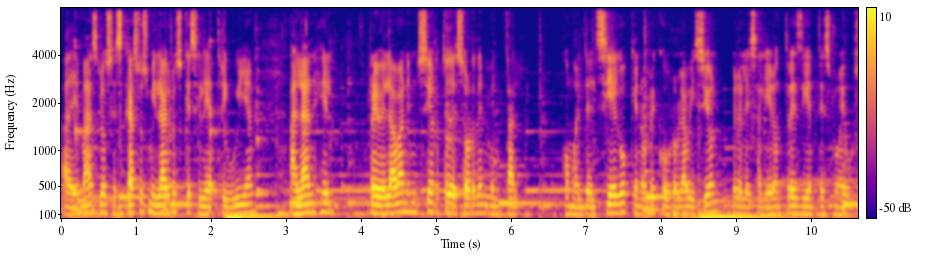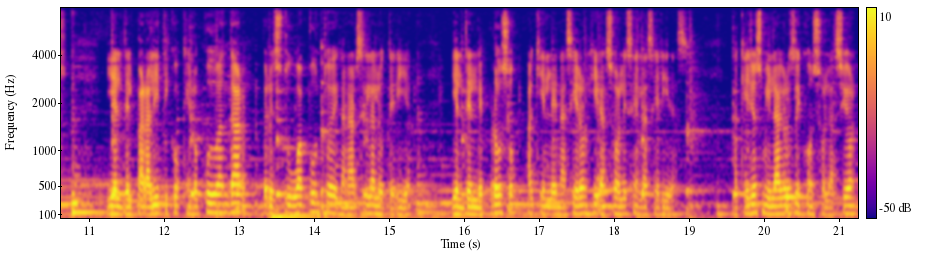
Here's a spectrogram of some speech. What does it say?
Además, los escasos milagros que se le atribuían al ángel revelaban un cierto desorden mental, como el del ciego que no recobró la visión, pero le salieron tres dientes nuevos, y el del paralítico que no pudo andar, pero estuvo a punto de ganarse la lotería, y el del leproso a quien le nacieron girasoles en las heridas. Aquellos milagros de consolación,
